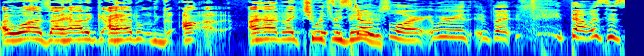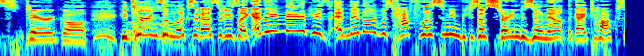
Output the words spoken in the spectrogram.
I was. I had a. I had. Uh, I had like two or three the stone beers. floor. We were, in- but that was hysterical. He turns and looks at us, and he's like, "And the Americans." And then I was half listening because I was starting to zone out. The guy talks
